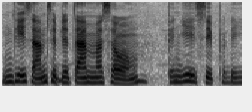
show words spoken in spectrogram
วันที่สามสิบจะตามมาสองเป็นยี่สิบพอดี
